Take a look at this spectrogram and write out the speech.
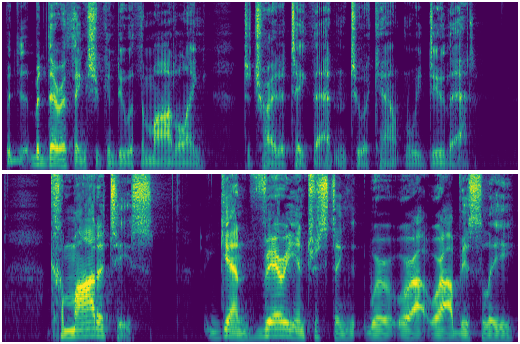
but but there are things you can do with the modeling to try to take that into account, and we do that. Commodities, again, very interesting. We're we're, we're obviously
